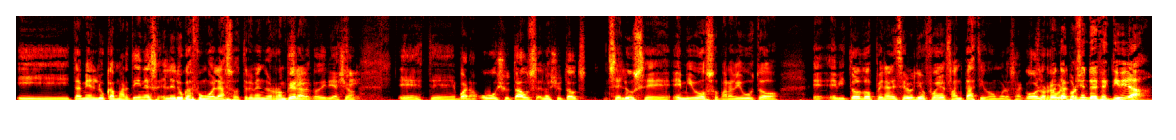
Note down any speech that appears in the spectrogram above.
y también Lucas Martínez. El de Lucas fue un golazo, tremendo, rompió el arco, diría yo. Este, bueno, hubo shootouts, en los shootouts se luce Emi Bozo, para mi gusto, eh, evitó dos penales, el último fue fantástico como lo sacó, lo reguló. 50% de efectividad.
